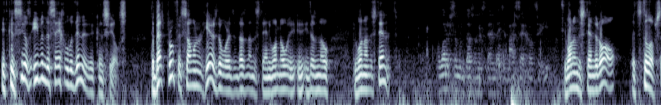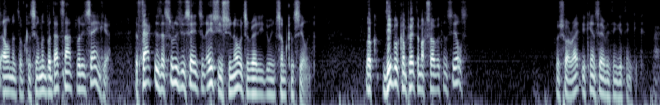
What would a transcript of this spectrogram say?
It conceals even the seichel within it. It conceals. The best proof is someone hears the words and doesn't understand. He won't know. He doesn't know. He won't understand it. What if someone does understand? Say bar seichel. He won't understand at all. It's still an element of concealment, but that's not what he's saying here. The fact is, as soon as you say it's an asis, you know it's already doing some concealing. Look, dibur compared to machshava conceals. For sure, right? You can't say everything you're thinking. Right.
